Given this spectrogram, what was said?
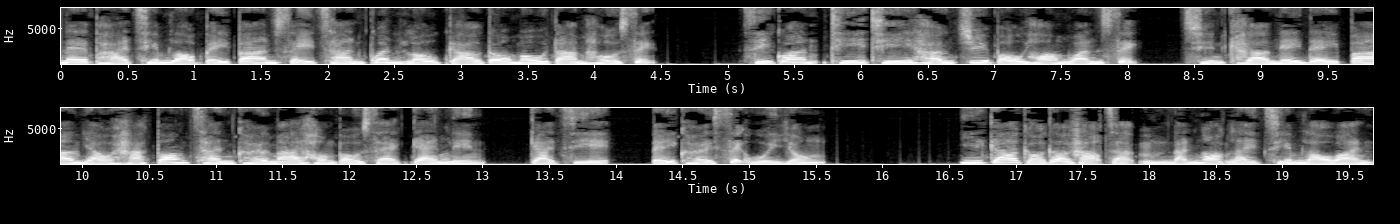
呢排浅罗比班四餐军佬搞到冇啖好食，事关 T T 响珠宝行揾食，全靠你哋班游客帮衬佢买红宝石颈链、戒指俾佢识回用。而家嗰个客就唔捻我嚟浅罗玩，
